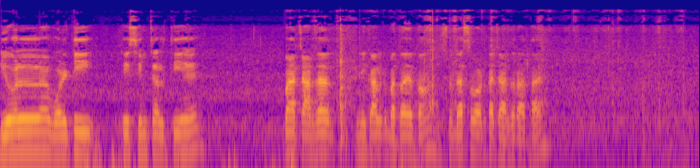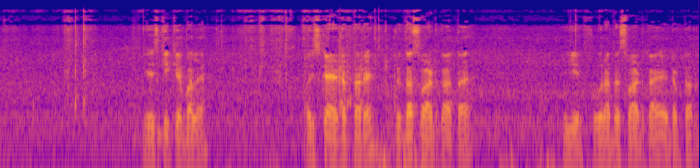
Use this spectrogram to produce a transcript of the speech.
ड्यूअल वोल्टी की सिम चलती है। बार चार्जर निकाल के बता देता हूँ, जिसमें 10 वाट का चार्जर आता है। ये इसकी केबल है, और इसका एडाप्टर है, जो 10 वाट का आता है। ये पूरा 10 वाट का है एडाप्टर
